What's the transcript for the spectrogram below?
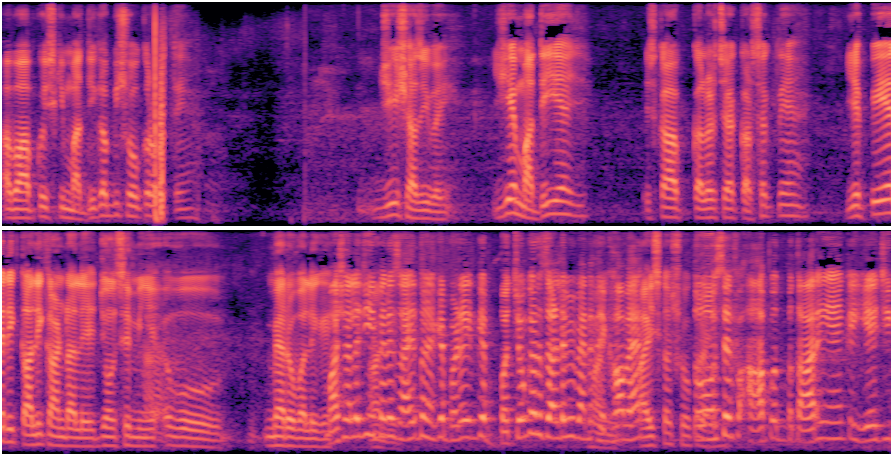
अब आपको इसकी मादी का भी शो करवाते हैं। जी शाजी भाई ये मादी है जी। इसका आप कलर चेक कर सकते हैं। ये पेयर ही काली कांडा ले जो से मियाँ वो मैरो वाले के। माशाल्लाह जी मैंने ज़ाहिर बने के बड़े इनके बच्चों का रिज़ल्ट भी मैंने देखा हुआ है। आइस का शो तो सिर्फ़ आपको बता रहे हैं कि ये जी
